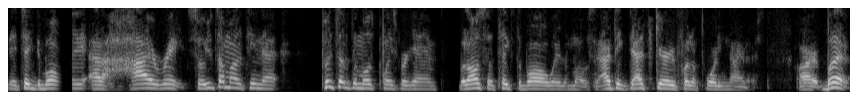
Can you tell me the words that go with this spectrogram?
They take the ball away at a high rate. So you're talking about a team that puts up the most points per game, but also takes the ball away the most. And I think that's scary for the 49ers. All right, but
